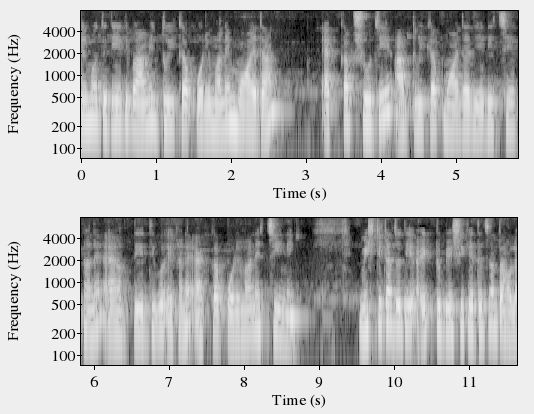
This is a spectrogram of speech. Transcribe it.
এর মধ্যে দিয়ে দিব আমি দুই কাপ পরিমাণে ময়দা, এক কাপ সুজি আর দুই কাপ ময়দা দিয়ে দিচ্ছি এখানে। দিয়ে দিব এখানে এক কাপ পরিমাণে চিনি। মিষ্টিটা যদি একটু বেশি খেতে চান, তাহলে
